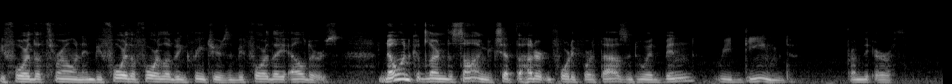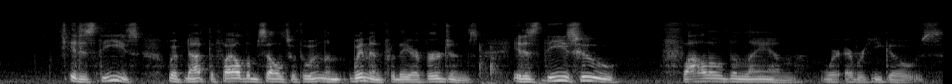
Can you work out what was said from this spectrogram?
before the throne and before the four living creatures and before the elders. No one could learn the song except the 144,000 who had been redeemed from the earth. It is these who have not defiled themselves with women, for they are virgins. It is these who follow the Lamb wherever he goes.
